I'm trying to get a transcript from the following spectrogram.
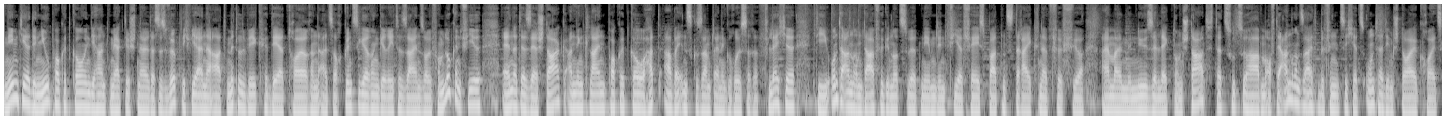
Nehmt ihr den New Pocket Go in die Hand, merkt ihr schnell, dass es wirklich wie eine Art Mittelweg der teuren als auch günstigeren Geräte sein soll. Vom Look and Feel erinnert er sehr stark an den kleinen Pocket Go, hat aber insgesamt eine größere Fläche, die unter anderem dafür genutzt wird, neben den vier Face Buttons drei Knöpfe für einmal Menü, Select und Start dazu zu haben. Auf der anderen Seite befindet sich jetzt unter dem Steuerkreuz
